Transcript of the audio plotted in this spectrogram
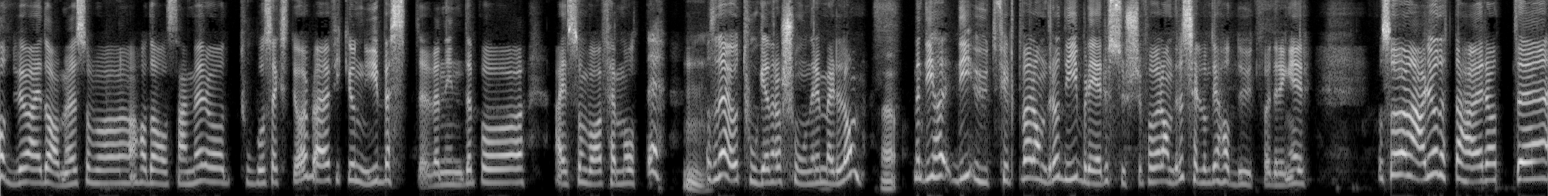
hadde vi jo ei dame som var, hadde alzheimer og 62 år. Jeg fikk jo ny bestevenninne på ei som var 85. Mm. Altså Det er jo to generasjoner imellom. Ja. Men de, har- de utfylte hverandre, og de ble ressurser for hverandre, selv om de hadde utfordringer. Og så er det jo dette her at eh,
